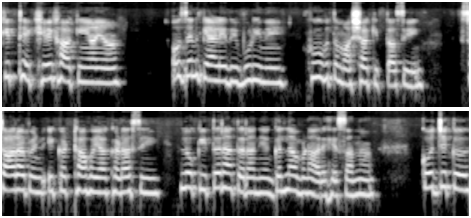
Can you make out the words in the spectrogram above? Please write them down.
ਕਿੱਥੇ ਖੇ ਖਾ ਕੇ ਆਇਆ? ਉਸ ਦਿਨ ਕੈਲੇ ਦੀ ਬੁੜੀ ਨੇ ਖੂਬ ਤਮਾਸ਼ਾ ਕੀਤਾ ਸੀ। ਸਾਰਾ ਪਿੰਡ ਇਕੱਠਾ ਹੋਇਆ ਖੜਾ ਸੀ। ਲੋਕੀ ਤਰ੍ਹਾਂ ਤਰ੍ਹਾਂ ਦੀਆਂ ਗੱਲਾਂ ਬਣਾ ਰਹੇ ਸਨ। ਕੁਝ ਕੁ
